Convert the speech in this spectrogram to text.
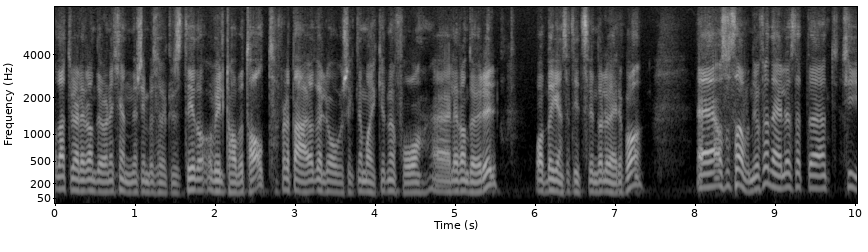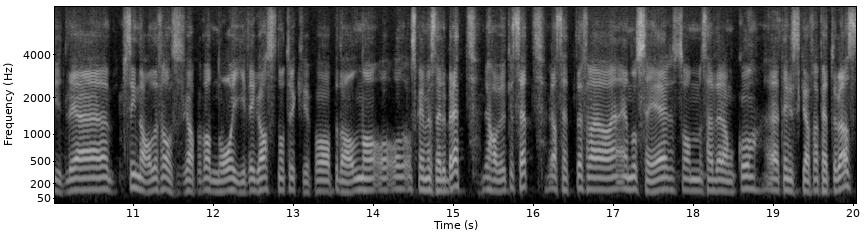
Og Der tror jeg leverandørene kjenner sin besøkelsestid og vil ta betalt. For dette er jo et veldig oversiktlig marked med få leverandører og et begrenset tidsvindu å levere på. Eh, og så savner jo fremdeles dette tydelige signalet fra oljeselskapet på at nå gir vi gass, nå trykker vi på pedalen og, og, og, skal investere bredt. Det har vi jo ikke sett. Vi har sett det fra NOC-er som Saudi Aramco, eh, til en viss grad fra Petrobras.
